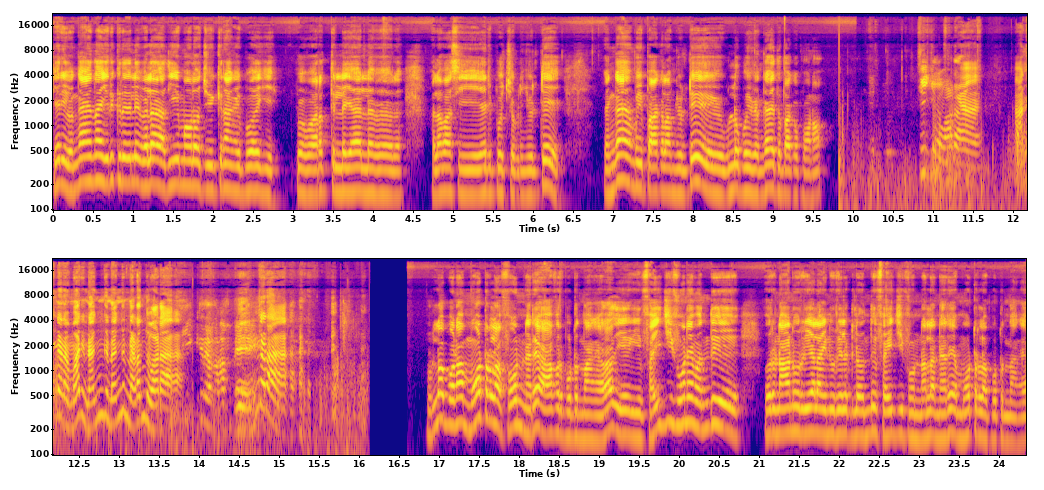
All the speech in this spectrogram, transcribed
சரி வெங்காயம் தான் இருக்கிறதுலே விலை அதிகமாக வச்சு விற்கிறாங்க இப்போதைக்கு? இப்போ வரத்து இல்லையா இல்லை விலைவாசி ஏறி போச்சு அப்படின்னு சொல்லிட்டு வெங்காயம் போய் பார்க்கலாம்னு சொல்லிட்டு உள்ளே போய் வெங்காயத்தை பார்க்க போனோம். சீக்கிரம் வாடா. அண்ணனை மாதிரி நங்கு நங்கு நடந்து வாடா. என்னடா? உள்ளே போனால் மோட்டரில் ஃபோன் நிறைய ஆஃபர் போட்டிருந்தாங்க. அதாவது ஃபைவ் ஜி ஃபோனே வந்து ஒரு நானூறு ஏழு ஐநூறு ஏழுக்கில் வந்து ஃபைவ் ஜி ஃபோன் நல்லா நிறைய மோட்டரில் போட்டிருந்தாங்க.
